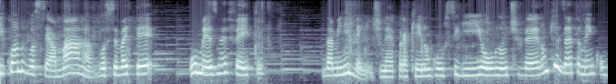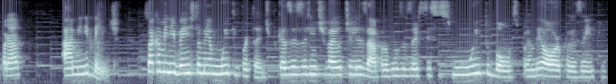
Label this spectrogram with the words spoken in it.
e quando você amarra, você vai ter o mesmo efeito da mini band, né? Para quem não conseguir ou não tiver, não quiser também comprar a mini band. Só que a mini band também é muito importante, porque às vezes a gente vai utilizar para alguns exercícios muito bons, para andeor, por exemplo,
